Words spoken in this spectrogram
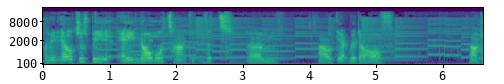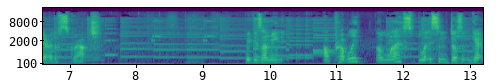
I mean, it'll just be a normal attack that um, I'll get rid of. I'll get rid of Scratch. Because, I mean, I'll probably, unless Blitzen doesn't get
